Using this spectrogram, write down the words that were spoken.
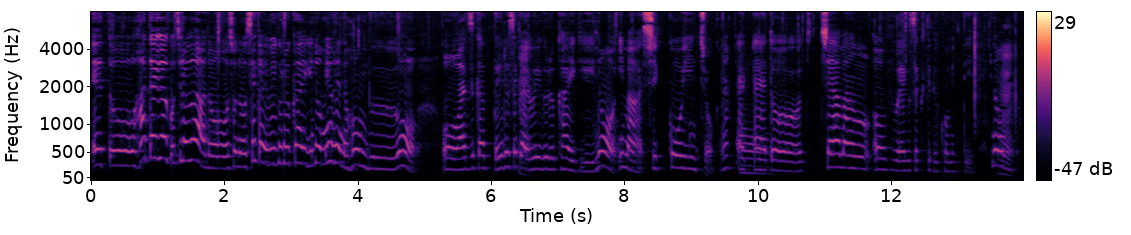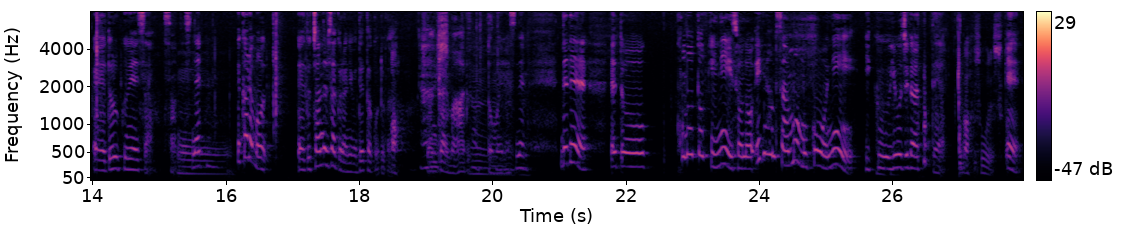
えっ、と反対側こちらはあのその世界ウイグル会議のミュンヘンの本部をを預かっている世界ウイグル会議の今執行委員長かな、えっとチェアマン・オブ・エグゼクティブ・コミッティの、ええードルクン・エーサーさんですね。で彼も、えー、とチャンネル桜には出たことが何回もあると思いますね。でね、えっとこの時にそのエリハムさんも向こうに行く用事があって、あそうですか。え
